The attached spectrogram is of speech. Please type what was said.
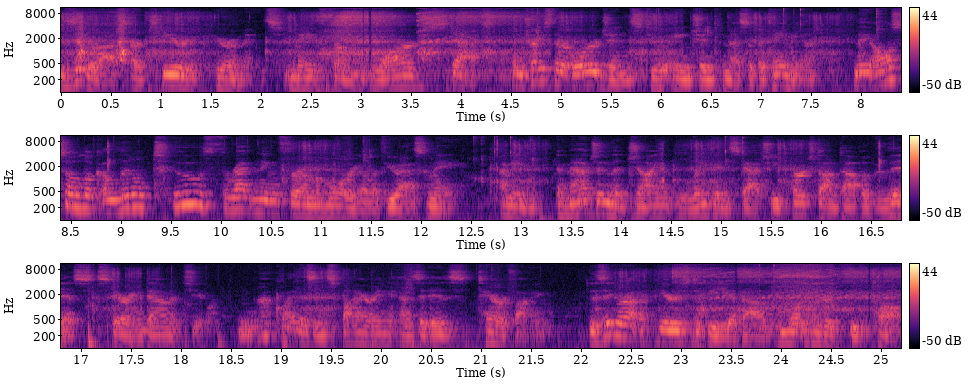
Ziggurats are tiered pyramids made from large stacks and trace their origins to ancient Mesopotamia. They also look a little too threatening for a memorial, if you ask me. I mean, imagine the giant Lincoln statue perched on top of this, staring down at you. Not quite as inspiring as it is terrifying. The ziggurat appears to be about 100 feet tall,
